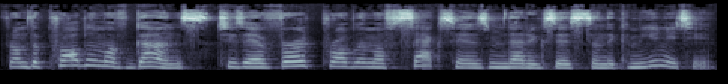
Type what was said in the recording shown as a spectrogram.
from the problem of guns to the overt problem of sexism that exists in the community.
